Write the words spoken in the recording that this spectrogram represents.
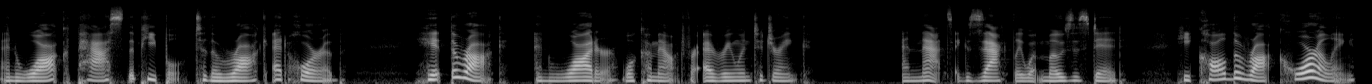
and walk past the people to the rock at Horeb. Hit the rock, and water will come out for everyone to drink. And that's exactly what Moses did. He called the rock quarreling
